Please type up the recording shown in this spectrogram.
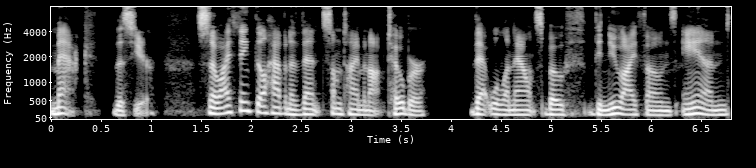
Mac this year. So I think they'll have an event sometime in October that will announce both the new iPhones and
